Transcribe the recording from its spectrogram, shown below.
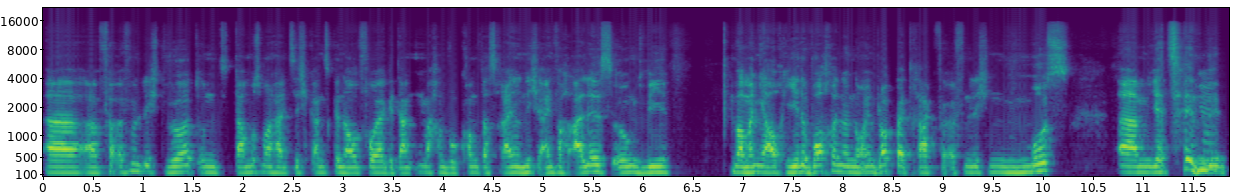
äh, äh, veröffentlicht wird. Und da muss man halt sich ganz genau vorher Gedanken machen, wo kommt das rein und nicht einfach alles irgendwie, weil man ja auch jede Woche einen neuen Blogbeitrag veröffentlichen muss, ähm, jetzt in, mhm. den,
